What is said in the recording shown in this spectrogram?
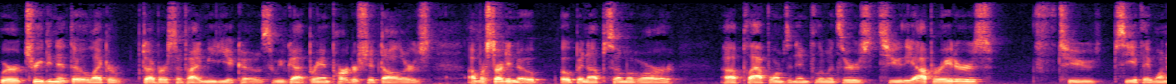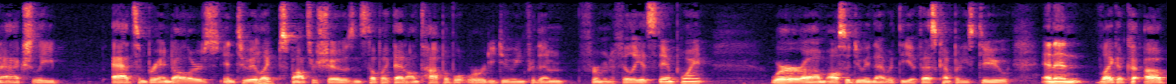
We're treating it though like a diversified media co. So we've got brand partnership dollars. Um, we're starting to op- open up some of our uh, platforms and influencers to the operators f- to see if they want to actually add some brand dollars into it, like sponsor shows and stuff like that, on top of what we're already doing for them from an affiliate standpoint. We're um, also doing that with DFS companies too, and then like a, a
